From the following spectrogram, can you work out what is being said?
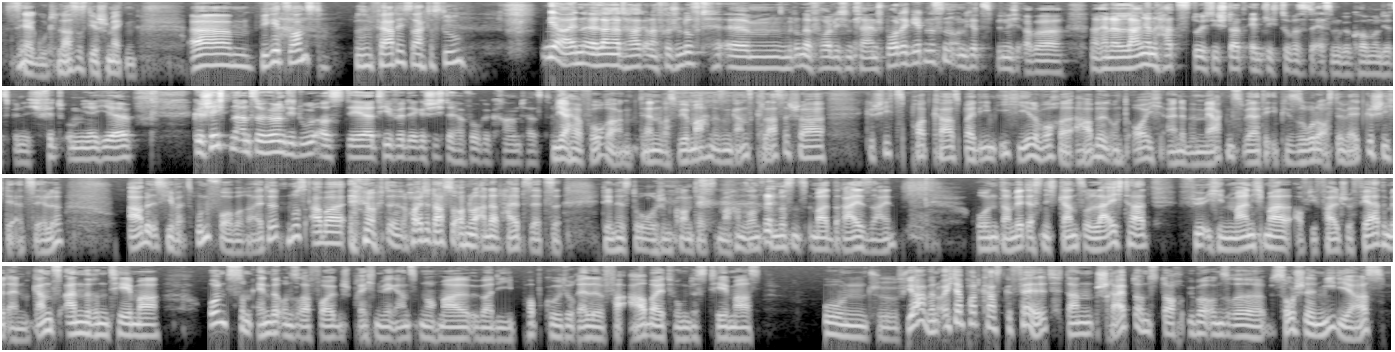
Sehr gut. Lass es dir schmecken. Ähm, wie geht's sonst? Bisschen fertig, sagtest du? Ja, ein äh, langer Tag an der frischen Luft ähm, mit unerfreulichen kleinen Sportergebnissen und jetzt bin ich aber nach einer langen Hatz durch die Stadt endlich zu was zu essen gekommen und jetzt bin ich fit, um mir hier Geschichten anzuhören, die du aus der Tiefe der Geschichte hervorgekramt hast. Ja, hervorragend, denn was wir machen, ist ein ganz klassischer Geschichtspodcast, bei dem ich jede Woche Abel und euch eine bemerkenswerte Episode aus der Weltgeschichte erzähle Abel ist jeweils unvorbereitet, muss aber heute, heute darfst du auch nur anderthalb Sätze den historischen Kontext machen, sonst müssen es immer drei sein. Und damit er es nicht ganz so leicht hat, führe ich ihn manchmal auf die falsche Fährte mit einem ganz anderen Thema. Und zum Ende unserer Folgen sprechen wir ganz nochmal über die popkulturelle Verarbeitung des Themas. Und äh, ja, wenn euch der Podcast gefällt, dann schreibt uns doch über unsere Social Medias.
